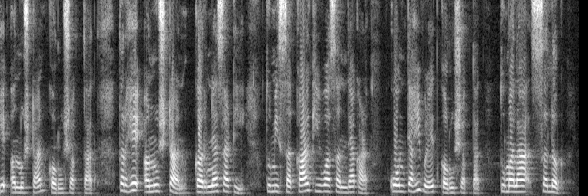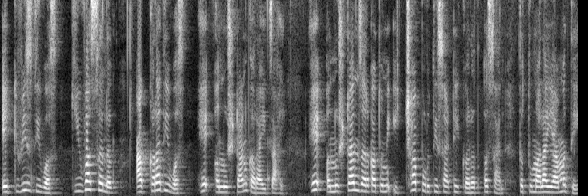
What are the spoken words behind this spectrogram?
हे अनुष्ठान करू शकतात. तर हे अनुष्ठान करण्यासाठी तुम्ही सकाळ किंवा संध्याकाळ कोणत्याही वेळेत करू शकतात. तुम्हाला सलग एकवीस दिवस किंवा सलग अकरा दिवस हे अनुष्ठान करायचं आहे. हे अनुष्ठान जर का तुम्ही इच्छापूर्तीसाठी करत असाल तर तुम्हाला यामध्ये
